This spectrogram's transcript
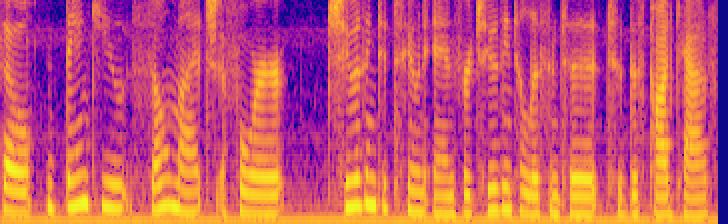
So thank you so much for choosing to tune in, for choosing to listen to to this podcast.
